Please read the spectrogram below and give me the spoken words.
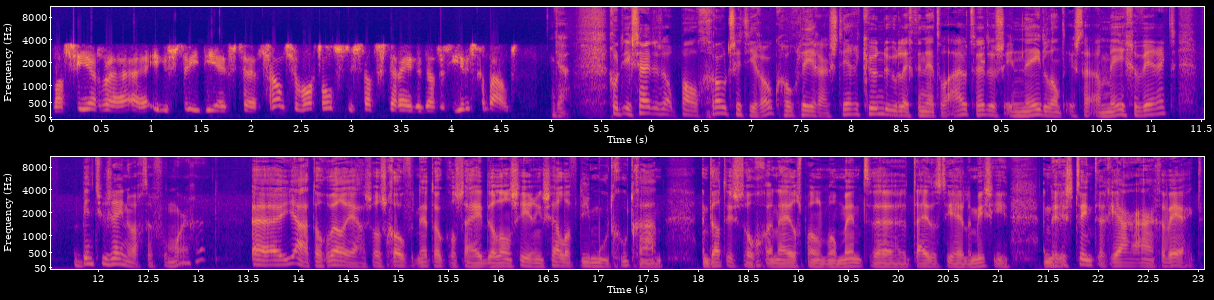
lanceerindustrie, uh, die heeft Franse wortels. Dus dat is de reden dat het hier is gebouwd. Ja, goed. Ik zei dus al, Paul Groot zit hier ook, hoogleraar sterrenkunde. U legt er net al uit, hè, dus in Nederland is daar aan meegewerkt. Bent u zenuwachtig voor morgen? Uh, ja, toch wel. Ja. Zoals Govert net ook al zei, de lancering zelf die moet goed gaan. En dat is toch een heel spannend moment uh, tijdens die hele missie. En er is twintig jaar aan gewerkt.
